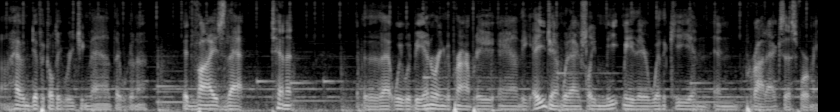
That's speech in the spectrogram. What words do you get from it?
uh, having difficulty reaching that. They were going to advise that tenant that we would be entering the property, and the agent would actually meet me there with a key and, and provide access for me.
